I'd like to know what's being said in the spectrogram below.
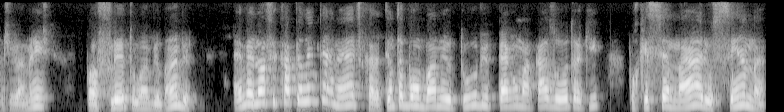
antigamente, panfleto Lambi Lambi. É melhor ficar pela internet, cara. Tenta bombar no YouTube, pega uma casa ou outra aqui, porque cenário, cena,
